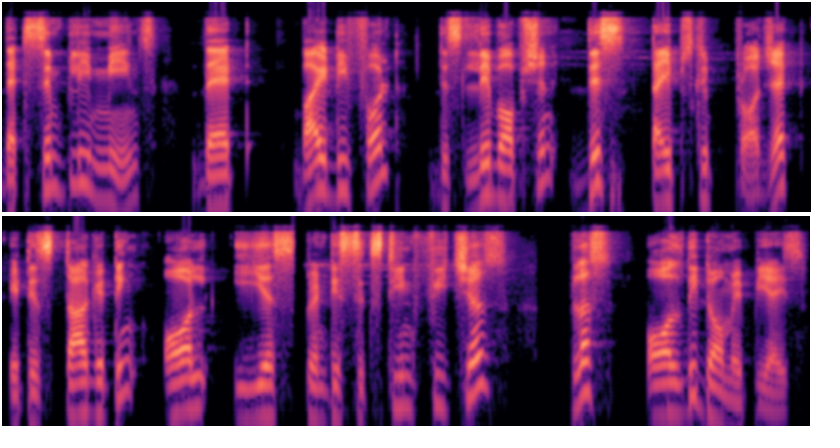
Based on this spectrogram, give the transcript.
that simply means that by default, this lib option, this TypeScript project, it is targeting all ES 2016 features plus all the DOM APIs.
